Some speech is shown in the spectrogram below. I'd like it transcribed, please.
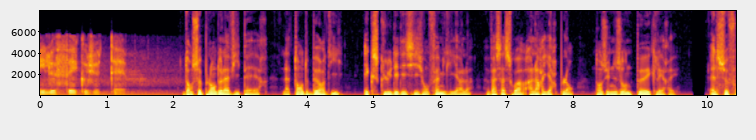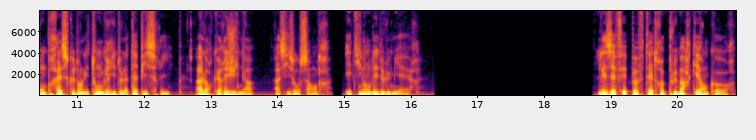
Et le fait que je t'aime. Dans ce plan de la vipère, la tante Birdie, exclue des décisions familiales, va s'asseoir à l'arrière-plan dans une zone peu éclairée. Elle se fond presque dans les tons gris de la tapisserie, alors que Regina, assise au centre, est inondée de lumière. Les effets peuvent être plus marqués encore.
